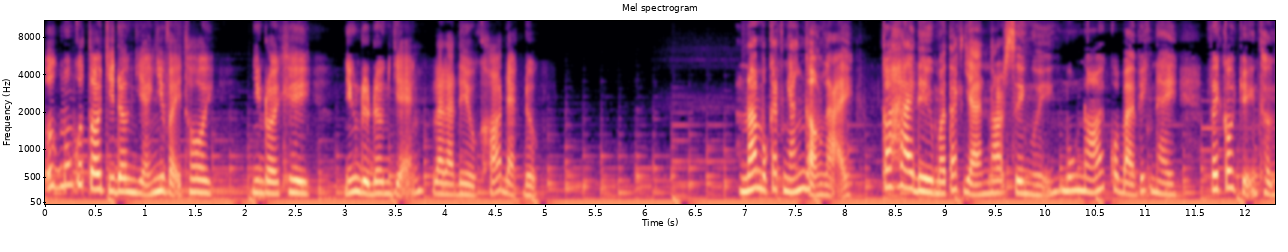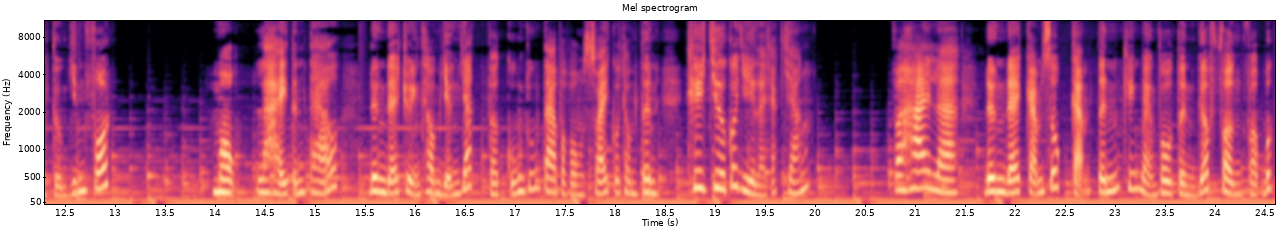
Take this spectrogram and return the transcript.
Ước muốn của tôi chỉ đơn giản như vậy thôi, nhưng đôi khi những điều đơn giản lại là điều khó đạt được. Nói một cách ngắn gọn lại, có hai điều mà tác giả Narcy Nguyễn muốn nói qua bài viết này về câu chuyện thần tượng dính phốt. Một là hãy tỉnh táo, đừng để truyền thông dẫn dắt và cuốn chúng ta vào vòng xoáy của thông tin khi chưa có gì là chắc chắn. Và hai là đừng để cảm xúc cảm tính khiến bạn vô tình góp phần vào bức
